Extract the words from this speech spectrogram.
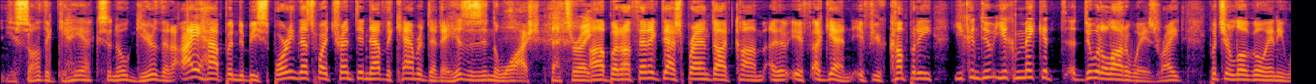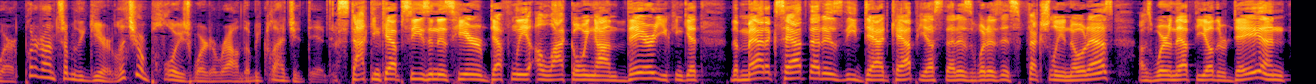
you saw the KXNO gear that I happen to be sporting. That's why Trent didn't have the camera today. His is in the wash. That's right. Uh, but authentic-brand.com. Uh, if again, if your company, you can do you can make it uh, do it a lot of ways, right? Put your logo anywhere. Put it on some of the gear. Let your employees wear it around. They'll be glad you did. Stocking cap season is here. Definitely a lot going on there. You can get the Maddox hat. That is the dad cap. Yes, that is what is affectionately known as. I was wearing that the other day and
